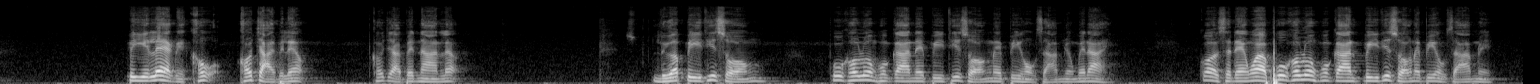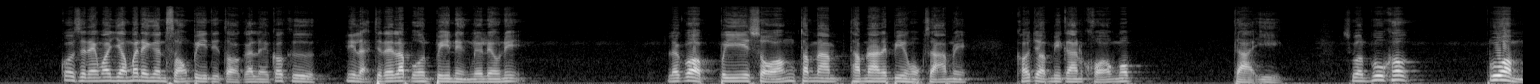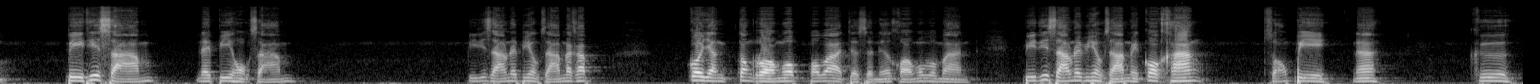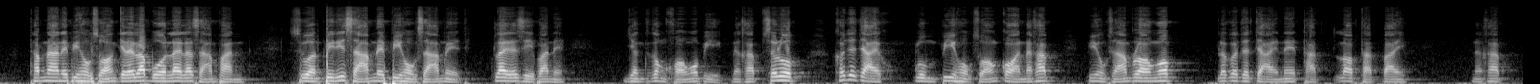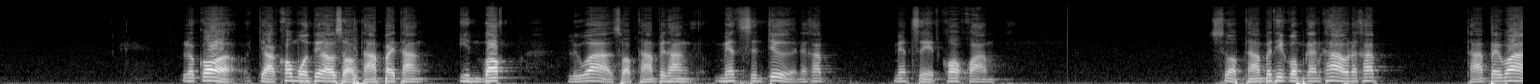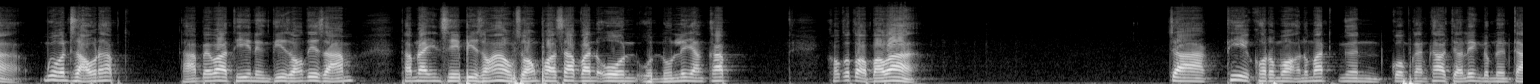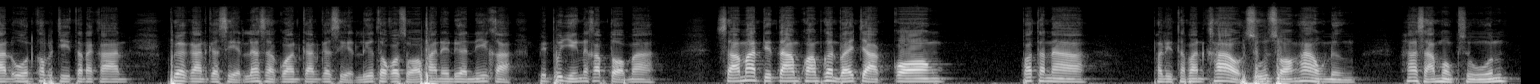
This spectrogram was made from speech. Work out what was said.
ปีแรกเนี่ยเขาเขาจ่ายไปแล้ว เขาจ่ายไปนานแล้ว เหลือปีที่สองผู้เข้าร่วมโครงการในปีที่สองในปี63ยังไม่ได้ ก็แสดงว่าผู้เข้าร่วมโครงการปีที่สองในปี63เนี่ยก็แสดงว่ายังไม่ได้เงิน2ปีติดต่อกันเลย ก็คือนี่แหละจะได้รับโอนปีหนึ่งเร็วๆนี้ แล้วก็ปีสองทำนาทำนาในปี63นี่เขาจะมีการของบจ่ายอีก ส่วนผู้เข้าร่วม ปีที่สามในปี63ปีที่สามในปี63นะครับ ก็ยังต้องรองบ เพราะว่าจะเสนอของงบประมาณ ปีที่3ในปี63เนี่ยก็ค้าง2ปีนะคือทำนาในปี62จะได้รับโอนไร่ละ3,000ส่วนปีที่3ในปี63เนี่ยไร่ละ4,000เนี่ยยังจะต้องของงบอีกนะครับ สรุปเขาจะจ่ายกลุ่มปี 62 ก่อนนะครับ ปี 63 รองบแล้วก็จะจ่ายในถัดรอบถัดไปนะครับ แล้วก็จากข้อมูลที่เราสอบถามไปทางอินบ็อกซ์หรือว่าสอบถามไปทาง Messenger นะครับเมสเซจข้อความ สอบถามไปที่กรมการข้าวนะครับ ถามไปว่าเมื่อวันเสาร์นะครับ ถามไปว่าทีหนึ่งทีสองทีสามทำนายอินทรีย์ปีสองห้าหกสองพอทราบวันโอน อุดหนุนหรือยังครับ เขาก็ตอบมาว่า จากที่คอรมออนุมัติเงินกรมการข้าวจะเร่งดำเนินการโอนเข้าบัญชีธนาคาร เพื่อการเกษตรและสหกรณ์การเกษตร หรือทกสภายในเดือนนี้ค่ะ เป็นผู้หญิงนะครับตอบมา สามารถติดตามความเคลื่อนไหวจากกองพัฒนาผลิตภัณฑ์ข้าว 02561 5360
